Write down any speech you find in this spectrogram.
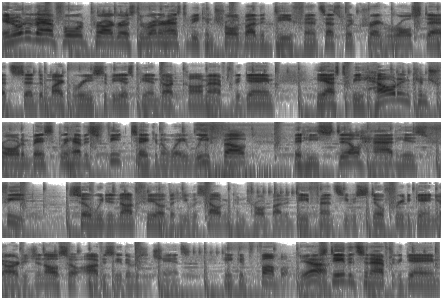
In order to have forward progress, the runner has to be controlled by the defense. That's what Craig Wrolstad said to Mike Reiss of ESPN.com after the game. He has to be held and controlled and basically have his feet taken away. We felt that he still had his feet, so we did not feel that he was held and controlled by the defense. He was still free to gain yardage, and also, obviously, there was a chance he could fumble. Yeah. Stevenson, after the game,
